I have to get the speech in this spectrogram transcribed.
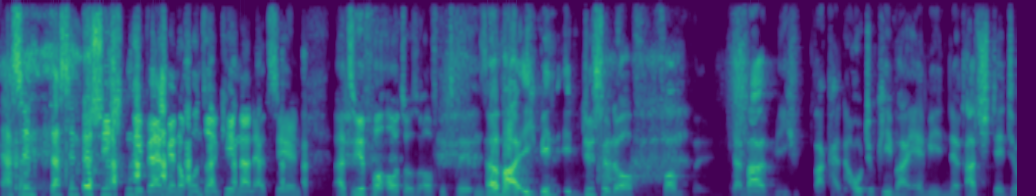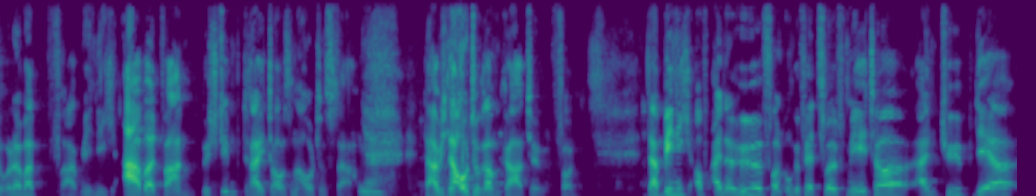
Das sind, das sind Geschichten, die werden wir noch unseren Kindern erzählen, als wir vor Autos aufgetreten Hör sind. mal, ich bin in Düsseldorf vom. Da war, ich war kein Autokey, war irgendwie eine Raststätte oder was, frag mich nicht. Aber es waren bestimmt 3000 Autos da. Ja. Da habe ich eine Autogrammkarte von. Da bin ich auf einer Höhe von ungefähr 12 Meter. Ein Typ, der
